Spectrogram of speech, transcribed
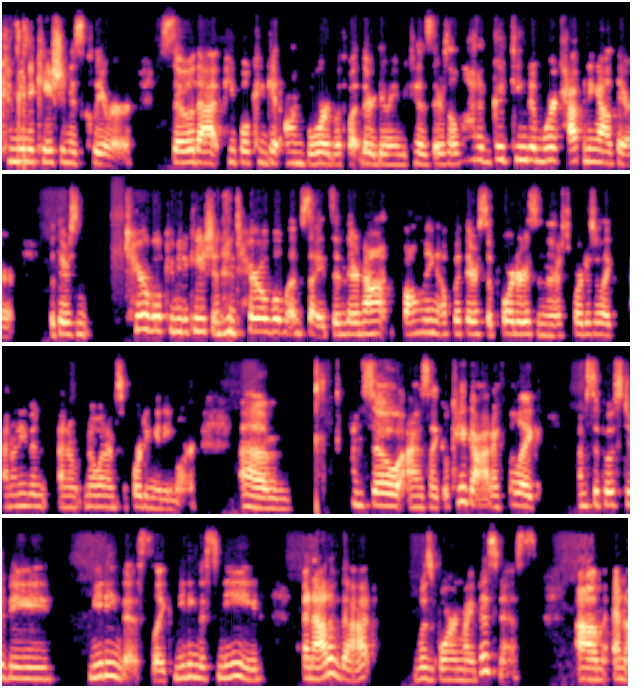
communication is clearer, so that people can get on board with what they're doing because there's a lot of good kingdom work happening out there but there's terrible communication and terrible websites and they're not following up with their supporters and their supporters are like i don't even i don't know what i'm supporting anymore. Um, and so i was like okay god i feel like i'm supposed to be meeting this like meeting this need. And out of that was born my business. Um, and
